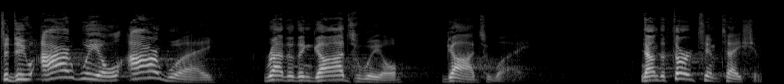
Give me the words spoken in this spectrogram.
to do our will our way rather than God's will God's way. Now, the third temptation.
